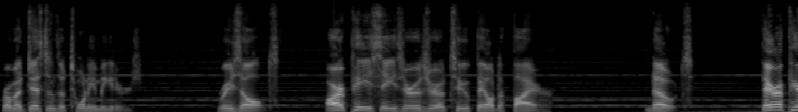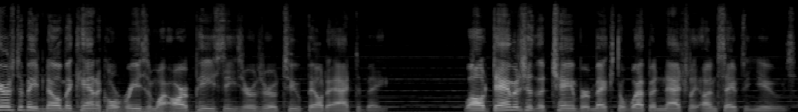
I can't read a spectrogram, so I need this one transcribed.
from a distance of 20 meters. Results: RPC-002 failed to fire. Notes: There appears to be no mechanical reason why RPC-002 failed to activate. While damage to the chamber makes the weapon naturally unsafe to use,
